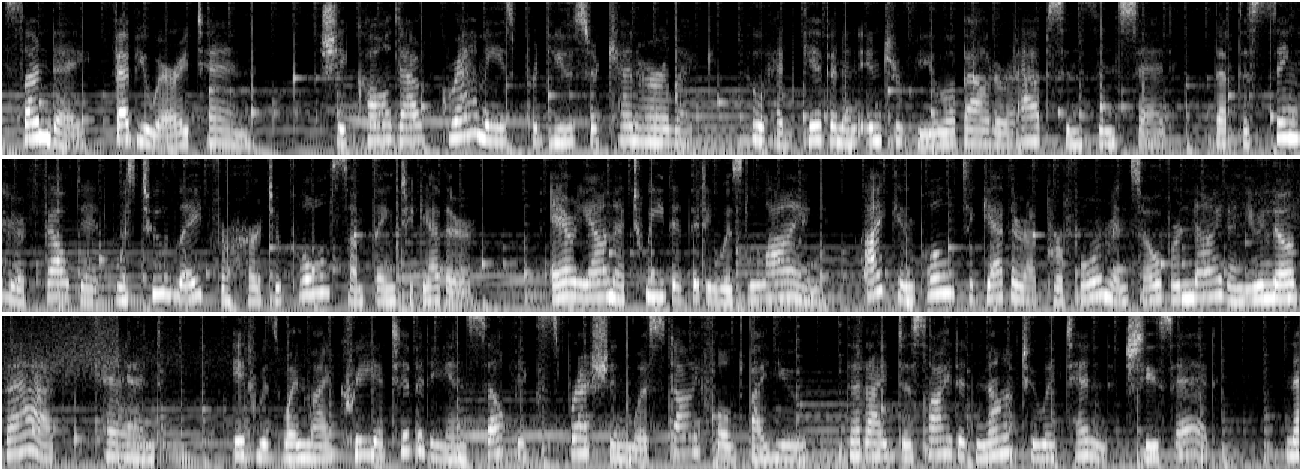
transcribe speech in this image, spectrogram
Sunday, February 10. She called out Grammys producer Ken Ehrlich, who had given an interview about her absence and said that the singer felt it was too late for her to pull something together. Ariana tweeted that he was lying, I can pull together a performance overnight and you know that, Ken. It was when my creativity and self-expression was stifled by you that I decided not to attend, she said. Now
